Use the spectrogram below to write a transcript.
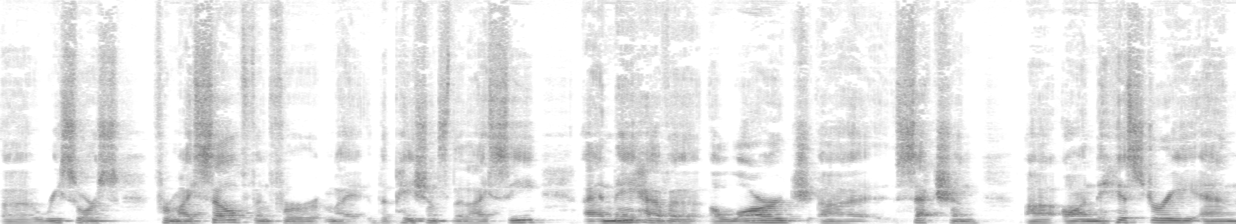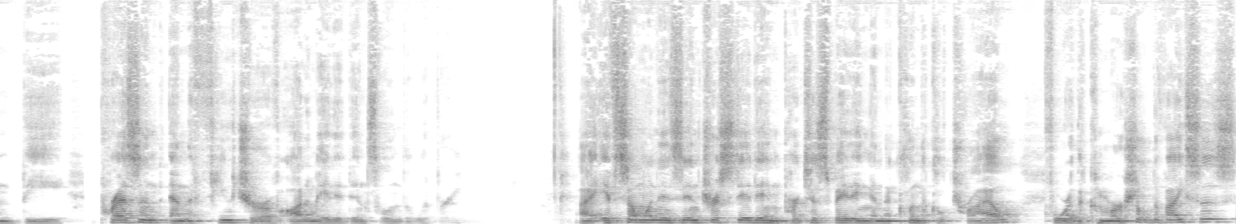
a, resource for myself and for my the patients that I see, and they have a, a large uh, section uh, on the history and the present and the future of automated insulin delivery. Uh, if someone is interested in participating in the clinical trial for the commercial devices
